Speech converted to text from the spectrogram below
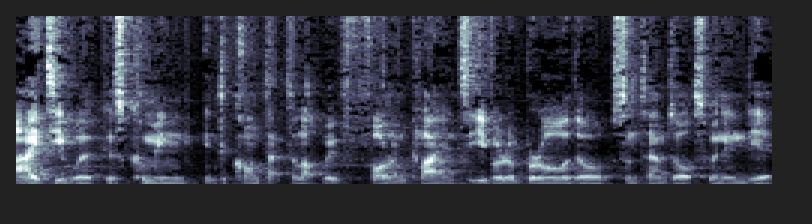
IT workers coming into contact a lot with foreign clients, either abroad or sometimes also in India.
